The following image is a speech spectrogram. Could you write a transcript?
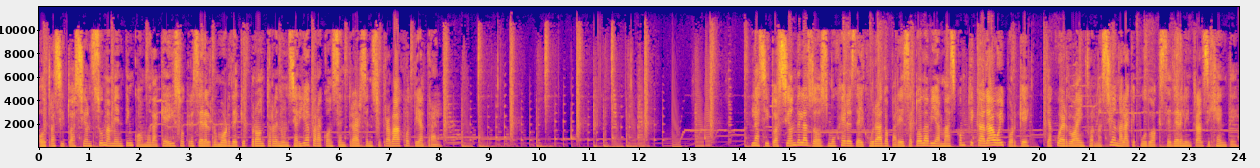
otra situación sumamente incómoda que hizo crecer el rumor de que pronto renunciaría para concentrarse en su trabajo teatral. La situación de las dos mujeres del jurado parece todavía más complicada hoy porque, de acuerdo a información a la que pudo acceder el intransigente,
